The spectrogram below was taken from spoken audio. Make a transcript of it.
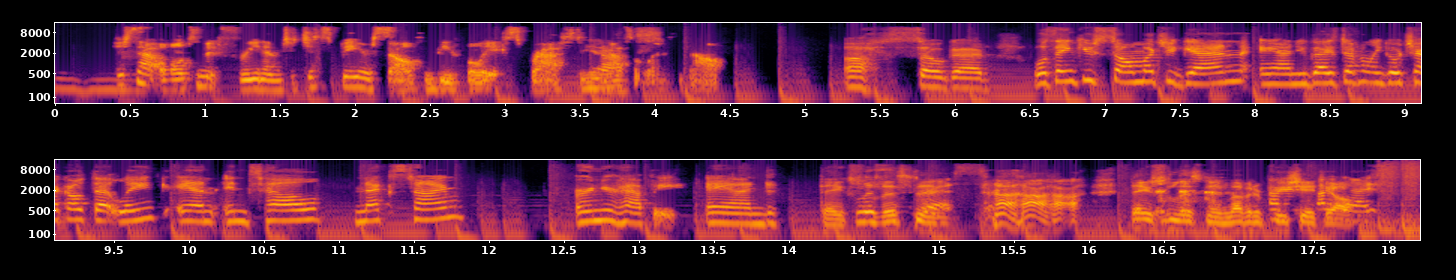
Mm-hmm. Just that ultimate freedom to just be yourself and be fully expressed. And yes. that's what it's about. Oh, so good. Well, thank you so much again. And you guys definitely go check out that link. And until next time, earn your happy. And thanks for listening. thanks for listening. Love and appreciate right, y'all. Guys.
